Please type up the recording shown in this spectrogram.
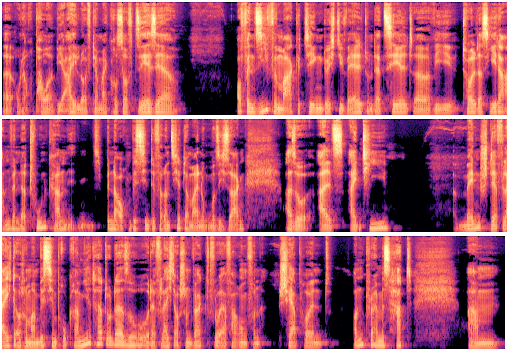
äh, oder auch Power BI läuft ja Microsoft sehr, sehr offensive Marketing durch die Welt und erzählt, äh, wie toll das jeder Anwender tun kann. Ich bin da auch ein bisschen differenzierter Meinung, muss ich sagen. Also als IT Mensch, der vielleicht auch schon mal ein bisschen programmiert hat oder so, oder vielleicht auch schon Workflow-Erfahrung von SharePoint On-Premise hat, ähm,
